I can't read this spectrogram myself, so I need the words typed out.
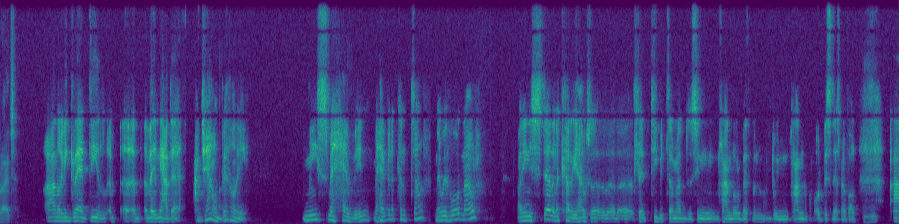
Right. A nôl i fi gredu'r y, feirniadau. A diawn, beth o'n i? Mis Mehefin, Mehefin y cyntaf, newydd fod nawr. A ni'n eistedd yn y curry house, lle ti bita yma sy'n rhan o'r beth, dwi'n rhan o'r busnes mewn ffordd. Mm -hmm. A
